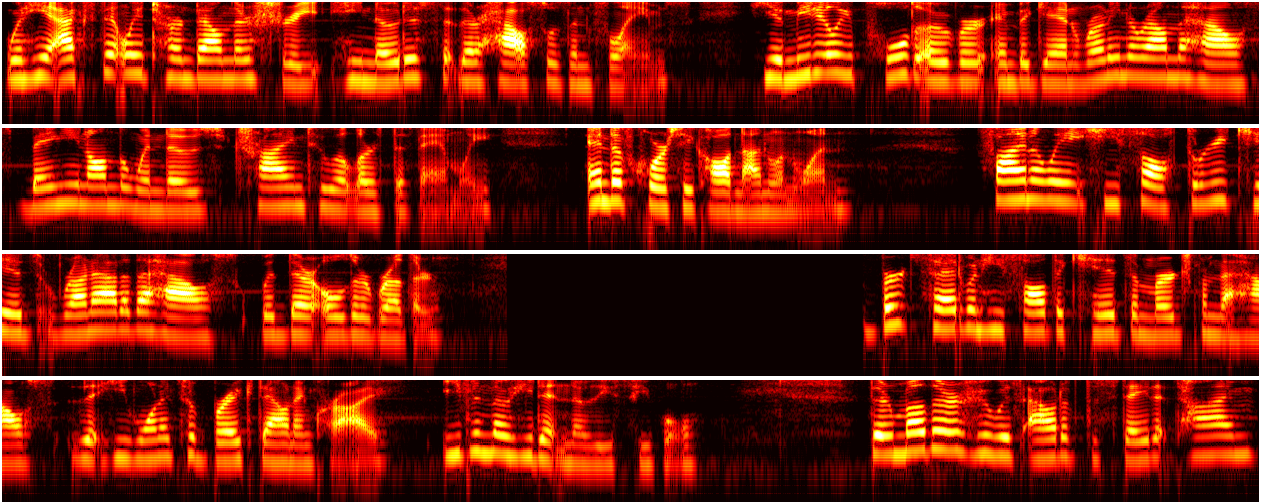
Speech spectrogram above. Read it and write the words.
When he accidentally turned down their street, he noticed that their house was in flames. He immediately pulled over and began running around the house, banging on the windows, trying to alert the family. And of course, he called 911. Finally, he saw three kids run out of the house with their older brother. Burt said when he saw the kids emerge from the house that he wanted to break down and cry, even though he didn't know these people. Their mother, who was out of the state at time,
